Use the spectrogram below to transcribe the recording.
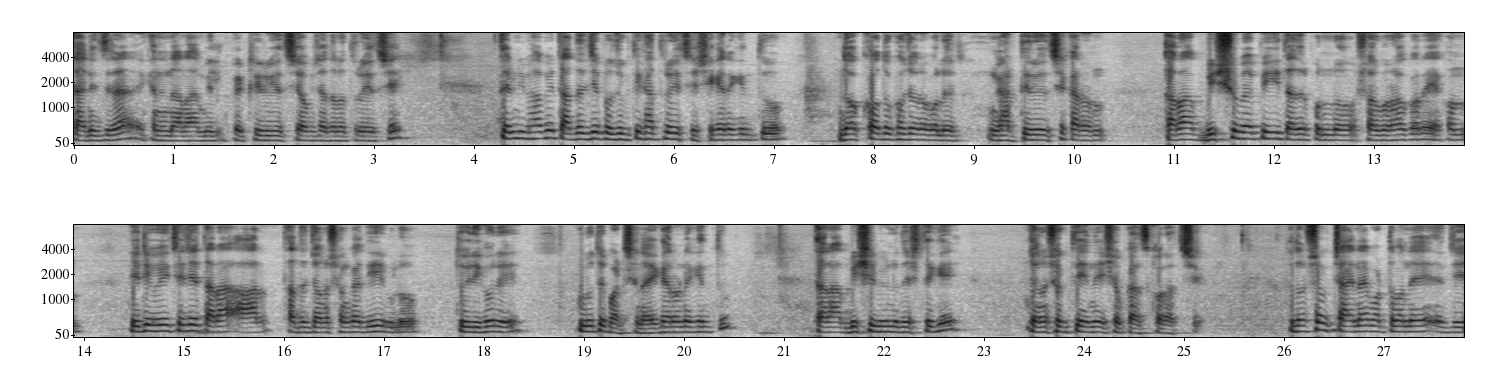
চাইনিজরা। এখানে নানা মিল্ক ফ্যাক্টরি রয়েছে, অফিস আদালত রয়েছে। তেমনিভাবে তাদের যে প্রযুক্তি খাত রয়েছে, সেখানে কিন্তু দক্ষ অদক্ষ জনবলের ঘাটতি রয়েছে, কারণ তারা বিশ্বব্যাপী তাদের পণ্য সরবরাহ করে। এখন যেটি হয়েছে যে তারা আর তাদের জনসংখ্যা দিয়ে এগুলো তৈরি করে গুলোতে পারছে না। এই কারণে কিন্তু তারা বিশ্বের বিভিন্ন দেশ থেকে জনশক্তি এনে এসব কাজ করাচ্ছে। দর্শক, চায়নায় বর্তমানে যে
